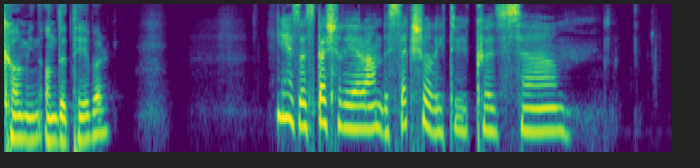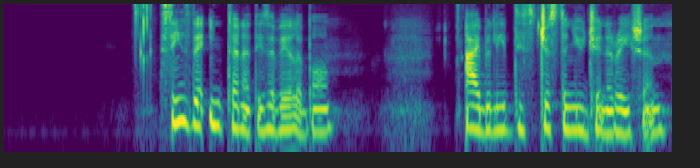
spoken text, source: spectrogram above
coming on the table. Yes, especially around the sexuality, because um, since the internet is available, I believe this just a new generation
